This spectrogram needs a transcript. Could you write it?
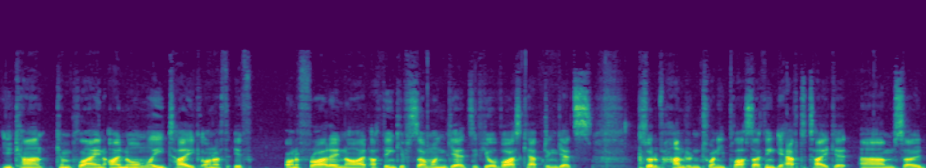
you can't complain. I normally take on a if on a Friday night. I think if someone gets if your vice captain gets sort of 120 plus, I think you have to take it. Um, so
